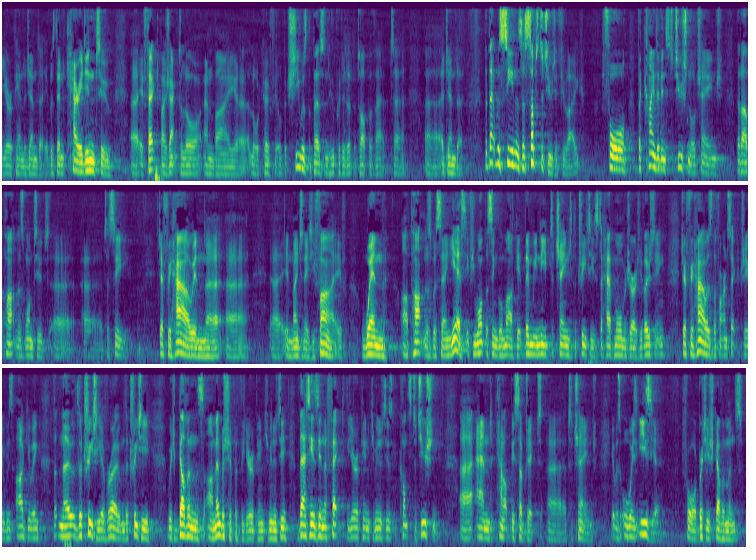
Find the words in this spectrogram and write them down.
European agenda. It was then carried into uh, effect by Jacques Delors and by Lord Cockfield, but she was the person who put it at the top of that agenda. But that was seen as a substitute, if you like, for the kind of institutional change that our partners wanted uh, uh, to see. Geoffrey Howe in, uh, uh, in 1985, when our partners were saying, yes, if you want the single market, then we need to change the treaties to have more majority voting. Geoffrey Howe, as the Foreign Secretary, was arguing that no, the Treaty of Rome, the treaty which governs our membership of the European community, that is in effect the European community's constitution uh, and cannot be subject uh, to change it was always easier for British governments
